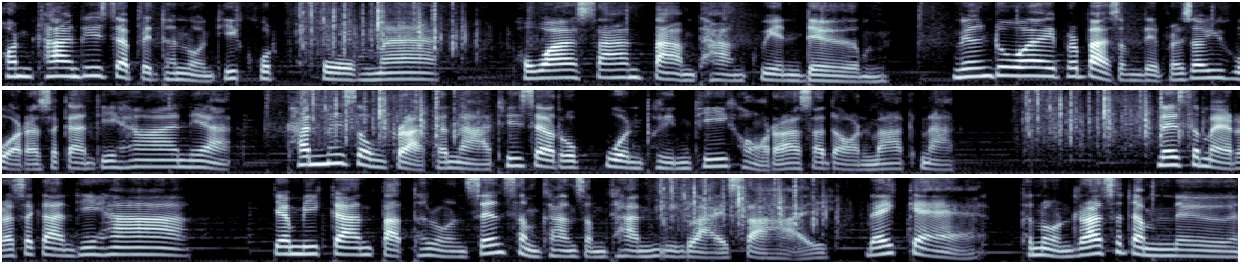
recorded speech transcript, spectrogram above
ค่อนข้างที่จะเป็นถนนที่คดโค้งมาก เพราะว่าสร้างตามทางเกวียนเดิม เนื่องด้วยพระบาทสมเด็จพระเจ้าอยู่หัวรัชกาลที่ 5 เนี่ยท่านไม่ทรงปรารถนาที่จะรบกวนพื้นที่ของราษฎรมากนัก ในสมัยรัชกาลที่ 5 ยังมีการตัดถนนเส้นสำคัญสำคัญอีกหลายสาย ได้แก่ ถนนราชดำเนิน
